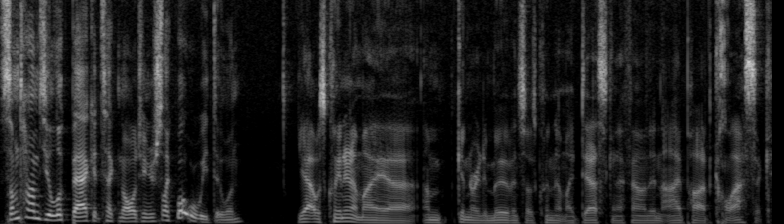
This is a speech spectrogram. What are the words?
sometimes you look back at technology and you're just like, what were we doing? Yeah, I was cleaning out my. Uh, I'm getting ready to move, and so I was cleaning out my desk, and I found an iPod Classic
